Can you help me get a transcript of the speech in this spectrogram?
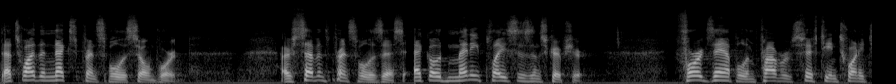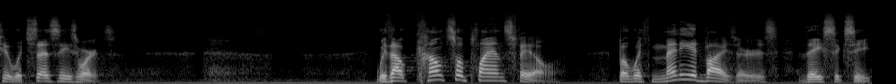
That's why the next principle is so important. Our seventh principle is this echoed many places in Scripture. For example, in Proverbs 15 22, which says these words Without counsel, plans fail, but with many advisors, they succeed.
